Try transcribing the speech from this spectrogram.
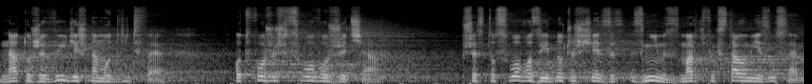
na to, że wyjdziesz na modlitwę, otworzysz słowo życia. Przez to słowo zjednoczysz się z, z Nim, z zmartwychwstałym Jezusem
